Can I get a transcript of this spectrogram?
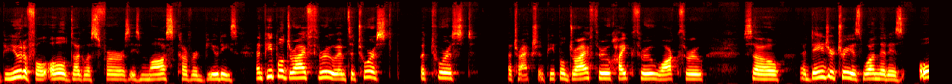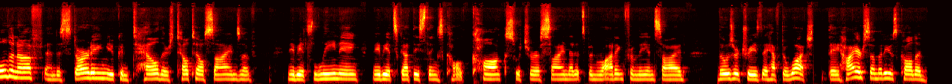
beautiful old Douglas firs, these moss covered beauties, and people drive through. And it's a tourist, a tourist attraction. People drive through, hike through, walk through. So a danger tree is one that is old enough and is starting. You can tell there's telltale signs of maybe it's leaning, maybe it's got these things called conks, which are a sign that it's been rotting from the inside. Those are trees they have to watch. They hire somebody who's called a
